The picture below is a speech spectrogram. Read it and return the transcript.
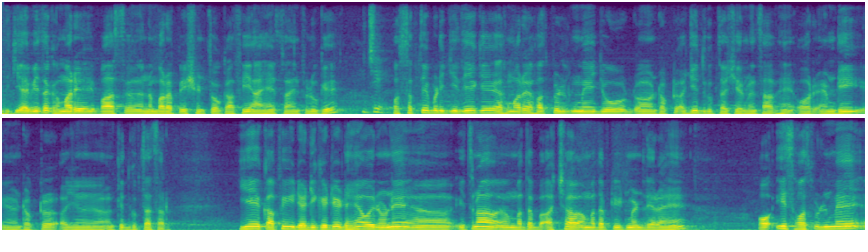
देखिए अभी तक हमारे पास नंबर ऑफ़ पेशेंट तो काफ़ी आए हैं स्वाइन फ्लू के। जी। और सबसे बड़ी चीज़ ये कि हमारे हॉस्पिटल में जो डॉक्टर अजीत गुप्ता चेयरमैन साहब हैं और MD doctor Ankit Gupta sir ये काफ़ी डेडिकेटेड हैं और इन्होंने इतना मतलब अच्छा मतलब ट्रीटमेंट दे रहे हैं। और इस हॉस्पिटल में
